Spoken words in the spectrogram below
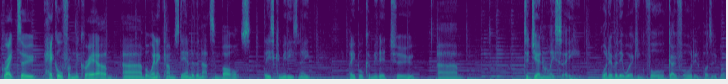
great to heckle from the crowd, uh, but when it comes down to the nuts and bolts, these committees need people committed to um, to generally see whatever they're working for go forward in a positive way.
